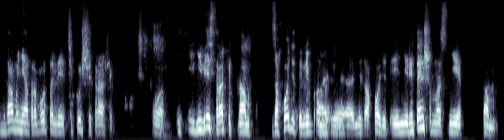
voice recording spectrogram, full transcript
когда мы не отработали текущий трафик. Вот. И, и не весь трафик нам заходит, либо э, не заходит. И не ретеншн у нас не там,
